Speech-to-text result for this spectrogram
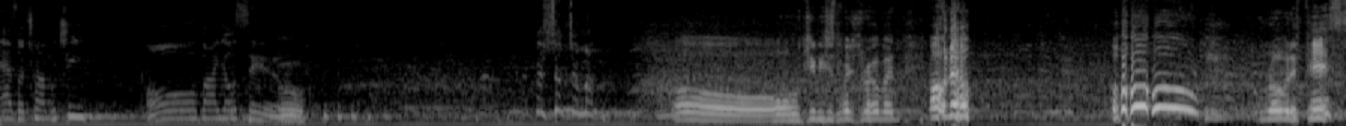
as a tribal chief all by yourself? Oh. Man, shut your mouth. Oh, Jimmy just pushed Roman. Oh no! Oh, Roman is pissed.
